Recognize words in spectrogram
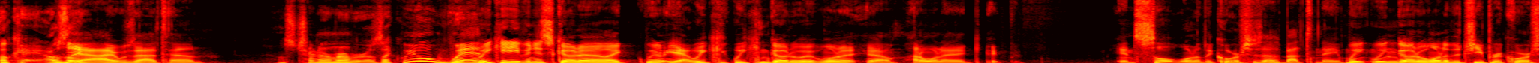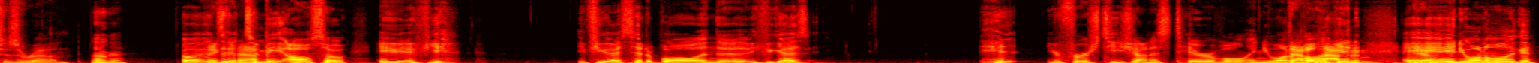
Okay, I was like, yeah, I was out of town. I was trying to remember. I was like, we all win. We could even just go to like, we, yeah, we c- we can go to it. one of. You know, I don't want to insult one of the courses I was about to name. We we can go to one of the cheaper courses around. Okay. Oh, Make to, it to me also, if, if you if you guys hit a ball and the, if you guys hit your first tee shot is terrible and you want That'll a mulligan happen. and, Yeah. and you want to mulligan,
